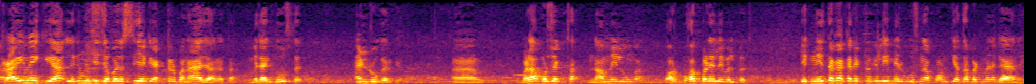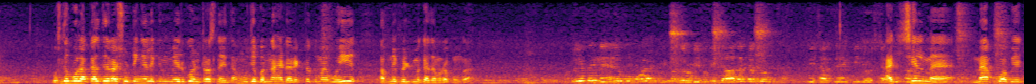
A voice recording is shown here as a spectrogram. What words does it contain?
ट्राई नहीं किया लेकिन मुझे ज़बरदस्ती एक एक्टर बनाया जा रहा था। मेरा एक दोस्त है एंड्रू करके। बड़ा प्रोजेक्ट था नाम नहीं लूँगा और बहुत बड़े लेवल पे था। एक नेता का कैरेक्टर के लिए मेरे को उसने अपॉइंट किया था बट मैंने गया नहीं। उसने बोला कल तेरा शूटिंग है लेकिन मेरे को इंटरेस्ट नहीं था। मुझे बनना है डायरेक्टर तो मैं वही अपने फ़ील्ड में कदम रखूँगा। तो एक्चुअल में मैं आपको अब एक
